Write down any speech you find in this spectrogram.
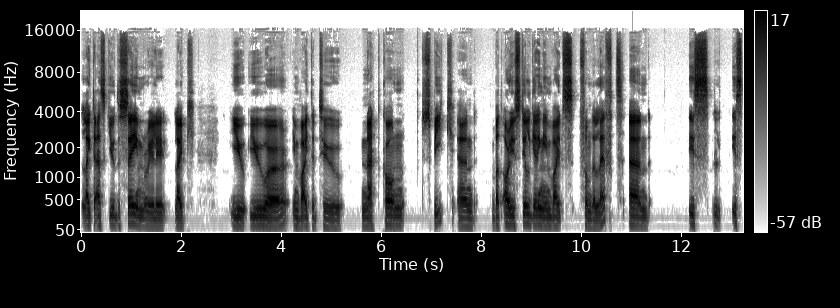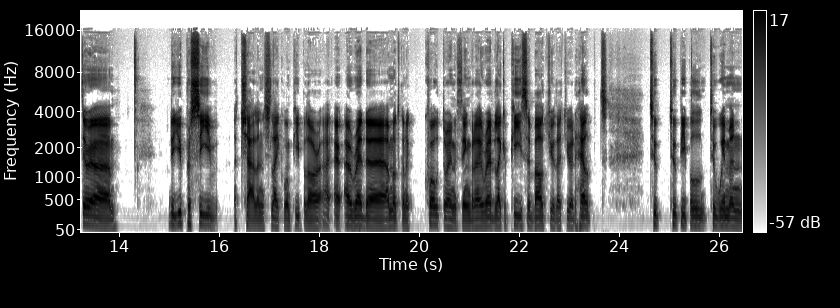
like to ask you the same. Really, like you you were invited to NatCon to speak, and but are you still getting invites from the left? And is is there a do you perceive a challenge like when people are i, I read uh, i'm not going to quote or anything but i read like a piece about you that you had helped two two people two women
